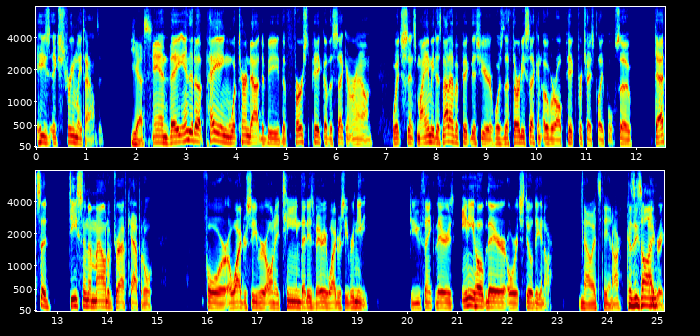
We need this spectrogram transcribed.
he's extremely talented. yes. And they ended up paying what turned out to be the first pick of the second round, which since Miami does not have a pick this year, was the 32nd overall pick for Chase Claypool. So that's a decent amount of draft capital for a wide receiver on a team that is very wide receiver needy. Do you think there's any hope there or it's still DNR? No, it's DNR because he's on. I agree.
